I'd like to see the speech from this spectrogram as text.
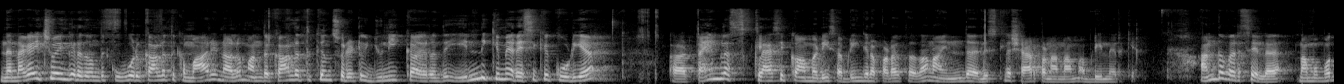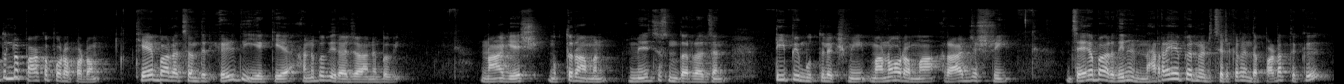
இந்த நகைச்சுவைங்கிறது வந்து ஒவ்வொரு காலத்துக்கு மாறினாலும் அந்த காலத்துக்குன்னு சொல்லிட்டு யுனிக்காக இருந்து என்றைக்குமே ரசிக்கக்கூடிய டைம்லெஸ் கிளாசிக் காமெடிஸ் அப்படிங்கிற படத்தை தான் நான் இந்த லிஸ்ட்டில் ஷேர் பண்ணலாம் அப்படின்னு இருக்கேன். அந்த வரிசையில் நம்ம முதல்ல பார்க்க போகிற படம் கே. பாலச்சந்தர் எழுதி இயக்கிய Anubavi Raja Anubavi. Nagesh Muthuraman Major Sundarrajan T P Muthulakshmi Manorama Rajasree ஜெயபாரதின்னு நிறைய பேர் நடிச்சிருக்கிற இந்த படத்துக்கு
